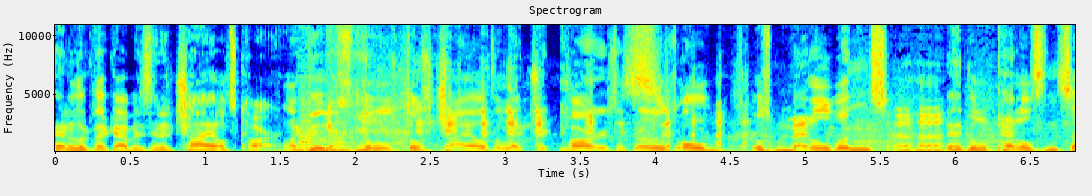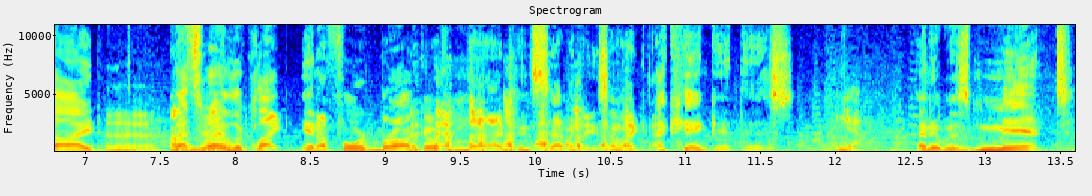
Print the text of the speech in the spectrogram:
And it looked like I was in a child's car, like those little those child's electric cars, like those old those metal ones that had little pedals inside. That's Oh, what I no. looked like in a Ford Bronco from the 1970s. I'm like, I can't get this. Yeah. And it was mint.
